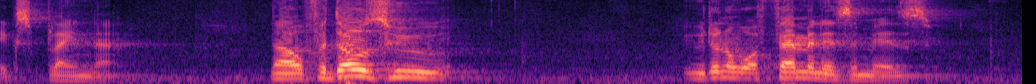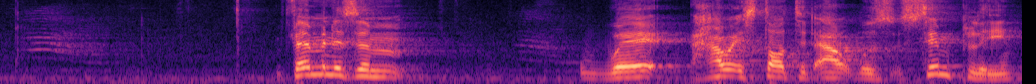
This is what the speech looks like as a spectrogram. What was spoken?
explain that. Now, for those who, who don't know what feminism is, feminism, where, how it started out was simply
